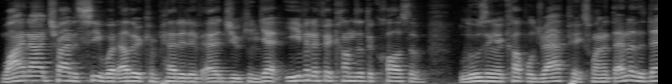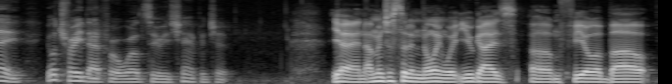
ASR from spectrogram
why not try to see what other competitive edge you can get, even if it comes at the cost of losing a couple draft picks? When at the end of the day, you'll trade that for a World Series championship. Yeah, and I'm interested in knowing what you guys um, feel about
